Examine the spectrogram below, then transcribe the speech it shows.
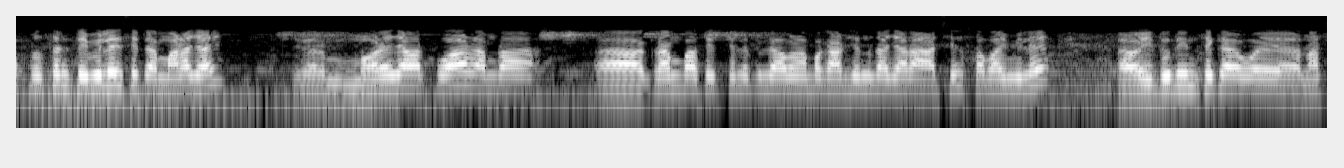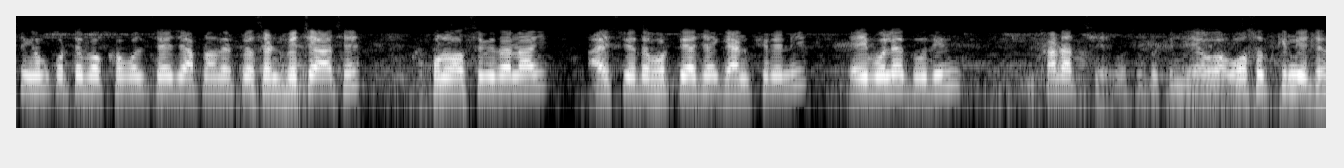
অপারেশন টেবিলেই সেটা মারা যায়। এবার মরে যাওয়ার পর আমরা গ্রামবাসীর ছেলেপিলে আমরা বা গার্জেনরা যারা আছে সবাই মিলে ওই দুদিন থেকে ওই নার্সিংহোম কর্তৃপক্ষ বলছে যে আপনাদের পেশেন্ট বেঁচে আছে কোনো অসুবিধা নাই আইসিইউতে ভর্তি আছে জ্ঞান ফিরেনি এই বলে দুদিন কাটাচ্ছে। ওষুধ কিনেছে।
